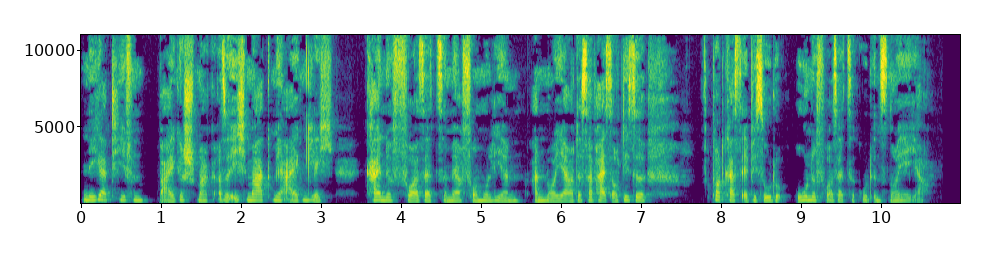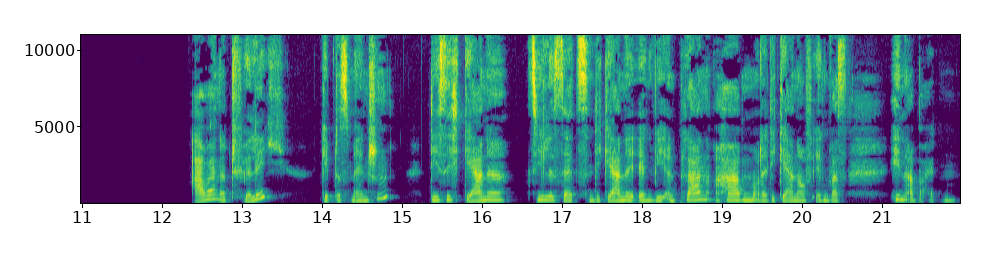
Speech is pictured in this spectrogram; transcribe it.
negativen Beigeschmack. Also ich mag mir eigentlich keine Vorsätze mehr formulieren an Neujahr. Deshalb heißt auch diese Podcast-Episode ohne Vorsätze gut ins neue Jahr. Aber natürlich gibt es Menschen, die sich gerne Ziele setzen, die gerne irgendwie einen Plan haben oder die gerne auf irgendwas hinarbeiten.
